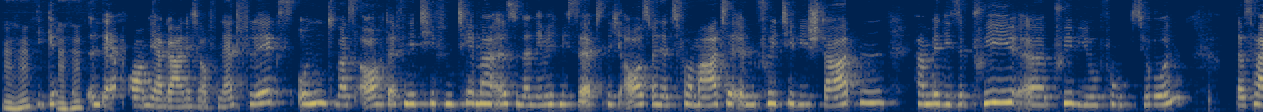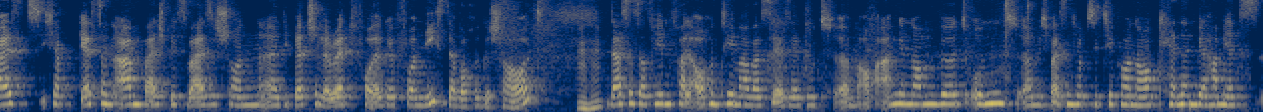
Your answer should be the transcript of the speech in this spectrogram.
mhm, die gibt es mhm. in der Form ja gar nicht auf Netflix. Und was auch definitiv ein Thema ist, und da nehme ich mich selbst nicht aus, wenn jetzt Formate im Free TV starten, haben wir diese Pre, äh, Preview-Funktion. Das heißt, ich habe gestern Abend beispielsweise schon äh, die Bachelorette-Folge von nächster Woche geschaut. Mhm. Das ist auf jeden Fall auch ein Thema, was sehr, sehr gut ähm, auch angenommen wird. Und ähm, ich weiß nicht, ob Sie TV Now kennen. Wir haben jetzt,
